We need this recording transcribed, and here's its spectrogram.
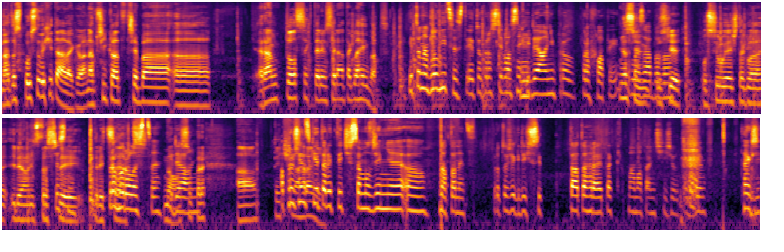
Má to spoustu vychytávek, jo. Například třeba uh, rantl, se kterým se dá takhle hejbat. Je to na dlouhý cesty, je to prostě vlastně Hmm. ideální pro, pro chlapy, tohle zábava. prostě posiluješ takhle ideálně prsty, Přesně. triceps. Pro horolezce no, ideální. super. A, tyč A pro hraní. je tady tyč samozřejmě uh, na tanec, protože když si táta hraje, tak máma tančí, že jo? Takže, takže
